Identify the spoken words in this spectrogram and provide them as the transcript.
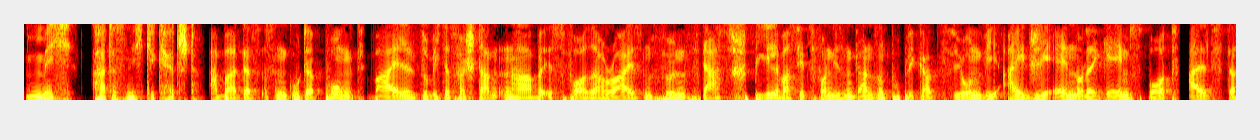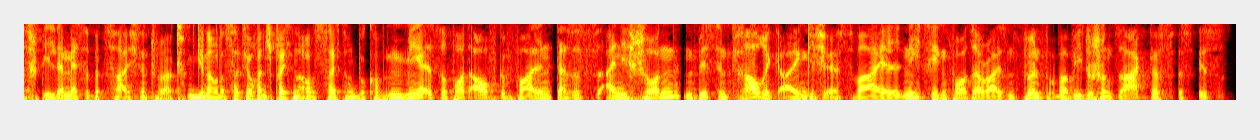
mich hat es nicht gecatcht. Aber das ist ein guter Punkt, weil, so wie ich das verstanden habe, ist Forza Horizon 5 das Spiel, was jetzt von diesen ganzen Publikationen wie IGN oder GameSpot als das Spiel der Messe bezeichnet wird. Genau, das hat ja auch entsprechende Auszeichnungen bekommen. Mir ist sofort aufgefallen, dass es eigentlich schon ein bisschen traurig eigentlich ist, weil nichts gegen Forza Horizon 5, aber wie du schon sagtest, es ist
